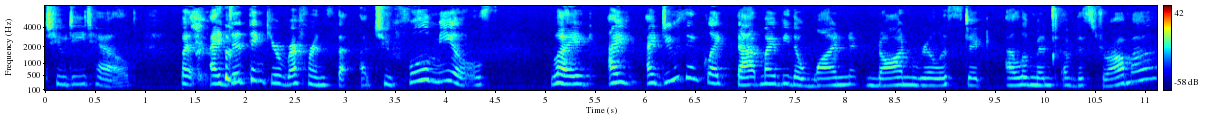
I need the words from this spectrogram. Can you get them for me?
too detailed. But I did think your reference that uh, to full meals, like I, I do think like that might be the one non-realistic element of this drama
